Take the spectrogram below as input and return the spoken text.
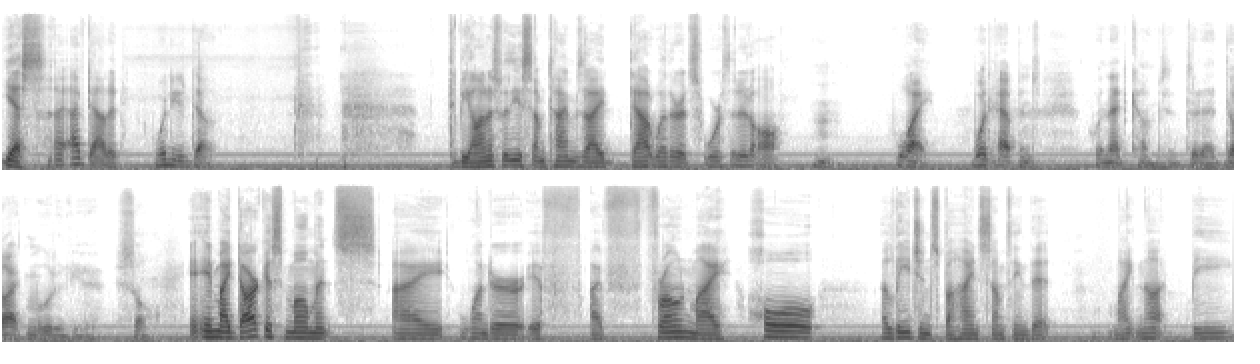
Yes, I, I've doubted. What do you doubt? To be honest with you, sometimes I doubt whether it's worth it at all. Hmm. Why? What happens when that comes into that dark mood of your soul? In, in my darkest moments, I wonder if I've thrown my whole allegiance behind something that might not be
